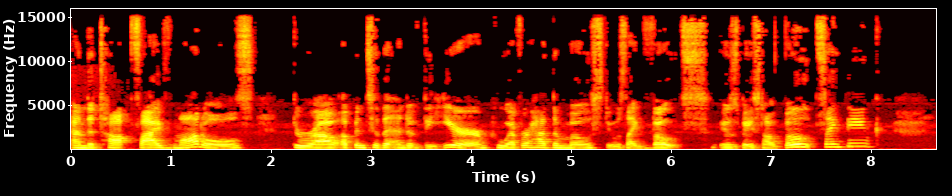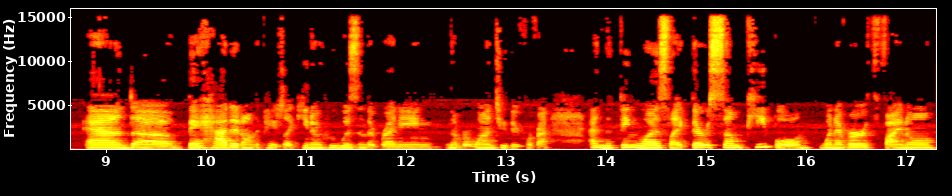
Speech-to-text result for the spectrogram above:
And the top five models throughout up until the end of the year, whoever had the most, it was like votes. It was based off votes, I think. And uh, they had it on the page, like, you know, who was in the running, number one, two, three, four, five. And the thing was, like, there were some people, whenever final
